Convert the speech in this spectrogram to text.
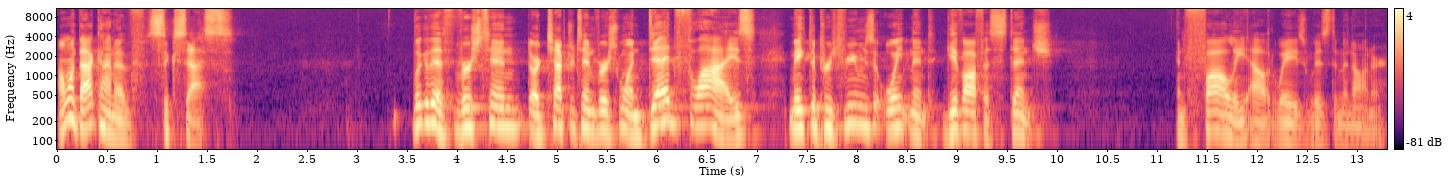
I want that kind of success. Look at this, verse 10, or chapter 10, verse 1. Dead flies make the perfume's ointment give off a stench, and folly outweighs wisdom and honor.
